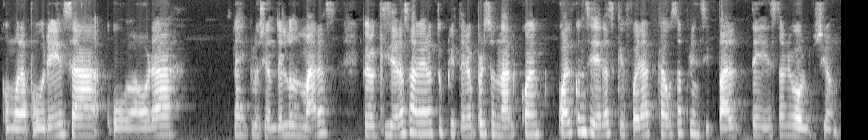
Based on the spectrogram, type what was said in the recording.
como la pobreza o ahora la inclusión de los maras. Pero quisiera saber a tu criterio personal cuál, cuál consideras que fue la causa principal de esta revolución.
